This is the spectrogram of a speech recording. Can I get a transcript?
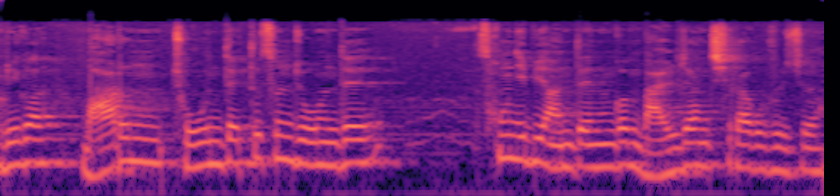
우리가 말은 좋은데, 뜻은 좋은데, 성립이 안 되는 건 말잔치라고 그러죠.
